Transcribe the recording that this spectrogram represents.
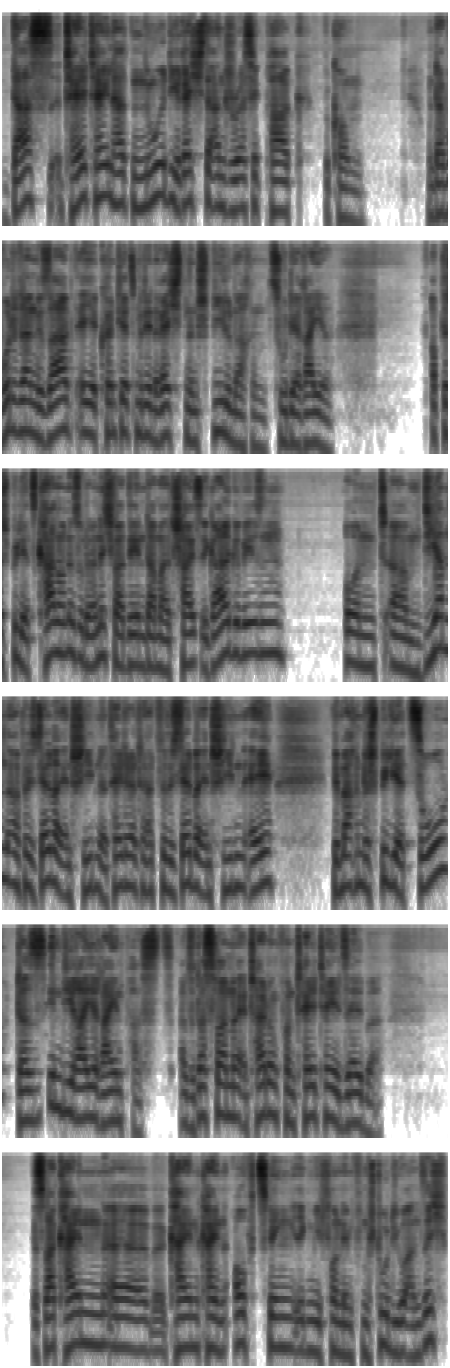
dass Telltale hat nur die Rechte an Jurassic Park bekommen. Und da wurde dann gesagt, ey, ihr könnt jetzt mit den Rechten ein Spiel machen zu der Reihe. Ob das Spiel jetzt Kanon ist oder nicht, war denen damals scheißegal gewesen. Und ähm, die haben dann für sich selber entschieden, äh, Telltale hat für sich selber entschieden, ey, wir machen das Spiel jetzt so, dass es in die Reihe reinpasst. Also das war eine Entscheidung von Telltale selber. Das war kein, äh, kein, kein Aufzwingen irgendwie von dem, vom Studio an sich.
